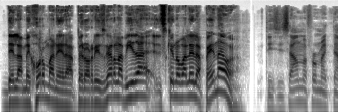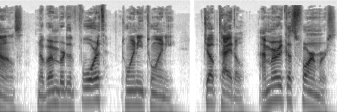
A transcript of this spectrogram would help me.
de la mejor manera, pero arriesgar la vida es que no vale la pena. This is Alma for McDonald's, November the 4th, 2020. Job title America's Farmers,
